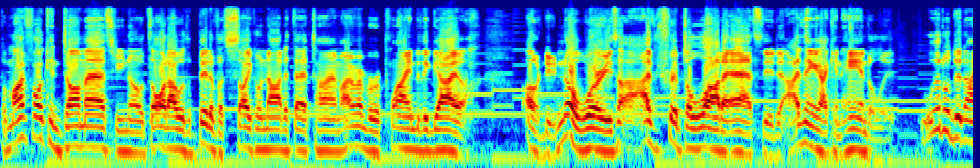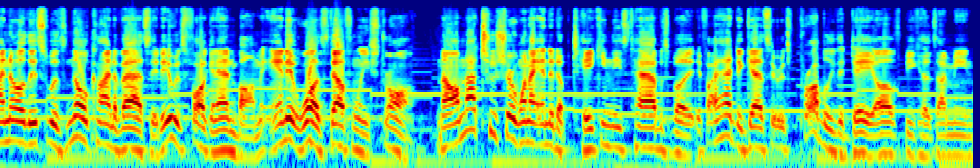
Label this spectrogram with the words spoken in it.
But my fucking dumbass, you know, thought I was a bit of a psychonaut at that time. I remember replying to the guy, oh dude, no worries, I've tripped a lot of acid, I think I can handle it. Little did I know this was no kind of acid, it was fucking N-Bomb, and it was definitely strong. Now, I'm not too sure when I ended up taking these tabs, but if I had to guess, it was probably the day of, because, I mean,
